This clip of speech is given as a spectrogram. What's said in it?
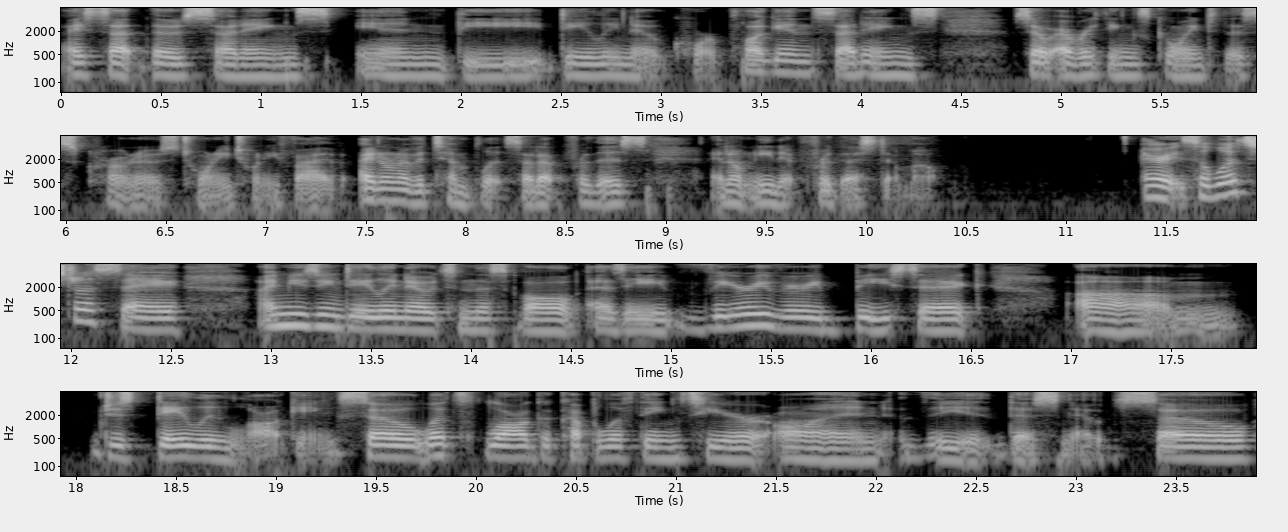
I set those settings in the daily note core plugin settings. So everything's going to this Kronos 2025. I don't have a template set up for this. I don't need it for this demo. All right, so let's just say I'm using daily notes in this vault as a very, very basic um, just daily logging. So let's log a couple of things here on the this note. So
